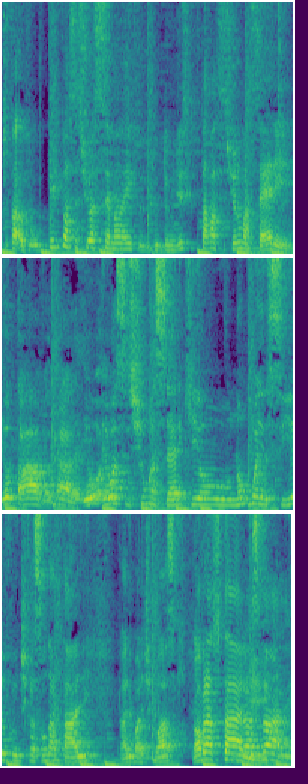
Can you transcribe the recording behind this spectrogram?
tu tá, o que, que tu assistiu essa semana aí? Tu, tu, me disse que tu tava assistindo uma série. Eu tava, cara. Eu, eu assisti uma série que eu não conhecia, foi indicação da Tali, Tali Bart Classic. Um abraço, Tali! Um abraço, Tali!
